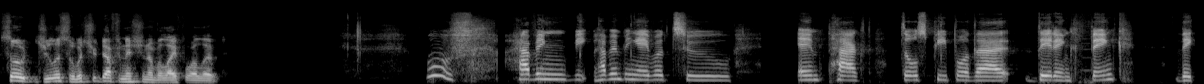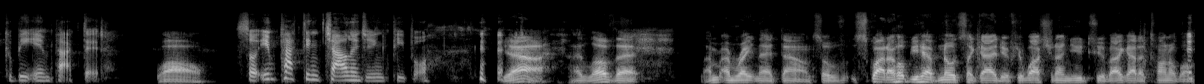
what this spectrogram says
So, Julissa, what's your definition of a life well lived? Oof, having be, having been able to impact those people that didn't think they could be impacted. Wow. So impacting challenging people. yeah, I love that. I'm, I'm writing that down. So, squad, I hope you have notes like I do. If you're watching on YouTube, I got a ton of them.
